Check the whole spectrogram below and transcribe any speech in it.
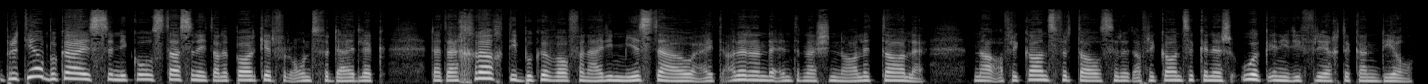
Protea Boekhuis se Nicole Stassen het al 'n paar keer vir ons verduidelik dat hy graag die boeke waarvan hy die meeste hou uit allerlei internasionale tale na Afrikaans vertaal sodat Afrikaanse kinders ook in hierdie vreugde kan deel.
